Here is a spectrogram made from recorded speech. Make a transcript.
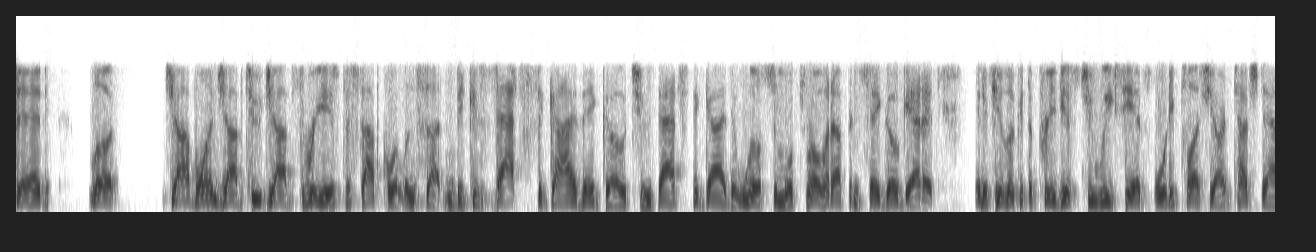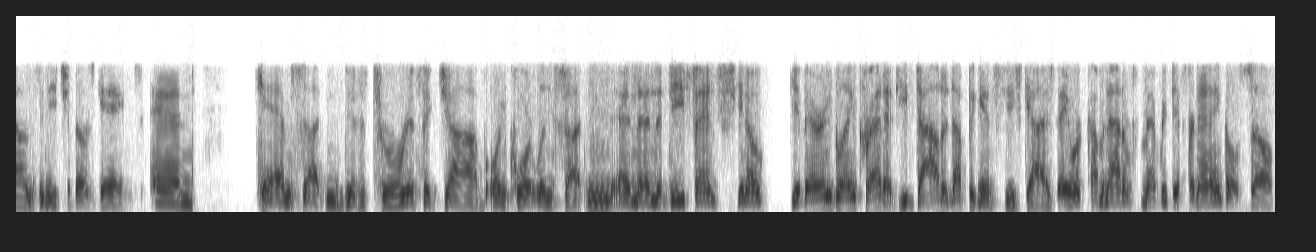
said, look, job one, job two, job three is to stop Courtland Sutton because that's the guy they go to. That's the guy that Wilson will throw it up and say, go get it. And if you look at the previous two weeks, he had 40 plus yard touchdowns in each of those games. And Cam Sutton did a terrific job on Courtland Sutton. And then the defense, you know, give Aaron Glenn credit. He dialed it up against these guys. They were coming at him from every different angle. So,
